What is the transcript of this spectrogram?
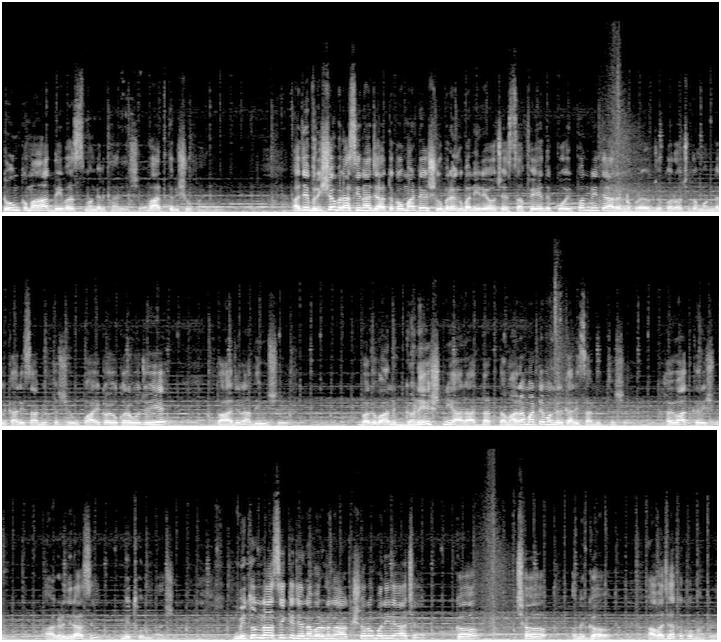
ટૂંકમાં દિવસ મંગલકારી છે. વાત કરીશું ઉપાયની. આજે વૃષભ રાશિના જાતકો માટે શુભ રંગ બની રહ્યો છે. સફેદ કોઈ પણ રીતે આ રંગનો પ્રયોગ જો કરો છો તો મંગલકારી સાબિત થશે. ઉપાય કયો કરવો જોઈએ? તો આજના દિવસે ભગવાન ગણેશની આરાધના તમારા માટે મંગલકારી સાબિત થશે. હવે વાત કરીશું આગળની રાશિ મિથુન રાશિ. મિથુન રાશિ કે જેના વર્ણના અક્ષરો બની રહ્યા છે? ક, છ અને ઘ. આવા જાતકો માટે.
